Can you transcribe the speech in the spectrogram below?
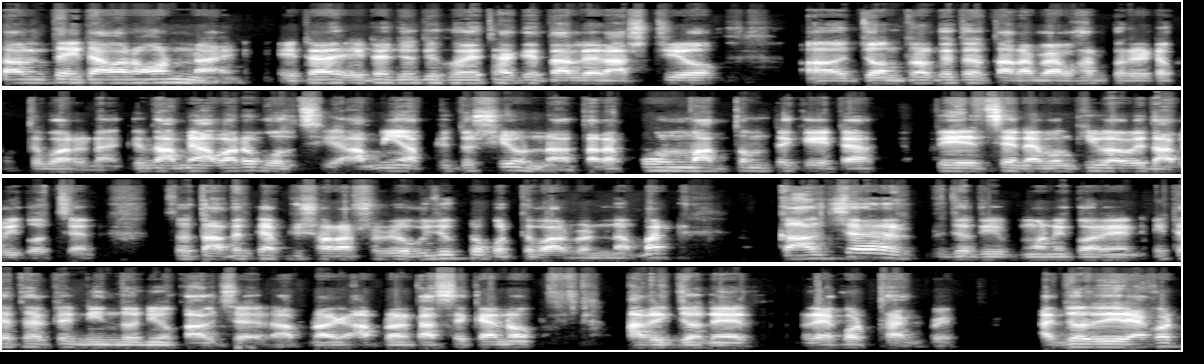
তাহলে তো এটা আবার অন্যায়। এটা এটা যদি হয়ে থাকে, তাহলে রাষ্ট্রীয় যন্ত্রকে তো তারা ব্যবহার করে এটা করতে পারে না। কিন্তু আমি আবারও বলছি, আমি, আপনি তো শিওর না, তারা কোন মাধ্যম থেকে এটা পেয়েছেন এবং কীভাবে দাবি করছেন। তো তাদেরকে আপনি সরাসরি অভিযুক্ত করতে পারবেন না। বাট কালচার যদি মনে করেন এটা তো একটা নিন্দনীয় কালচার আপনার আপনার কাছে কেন আরেকজনের রেকর্ড থাকবে? আর যদি রেকর্ড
